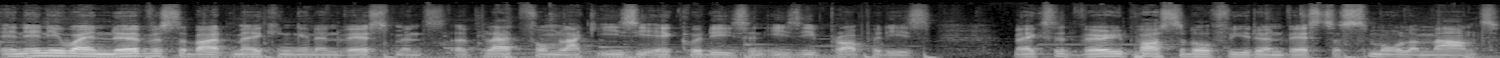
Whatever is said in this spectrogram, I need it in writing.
in any way nervous about making an investment, a platform like Easy Equities and Easy Properties makes it very possible for you to invest a small amount.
